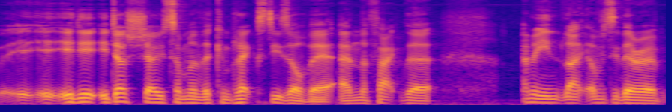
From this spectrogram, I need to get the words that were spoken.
it, it, it does show some of the complexities of it, and the fact that, I mean, like obviously there are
